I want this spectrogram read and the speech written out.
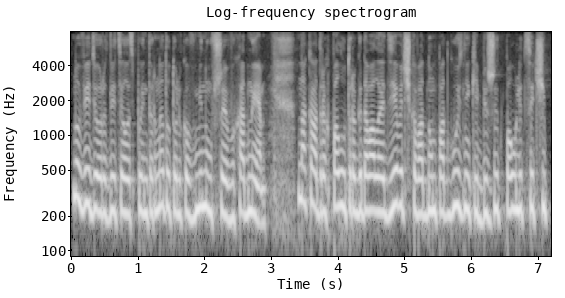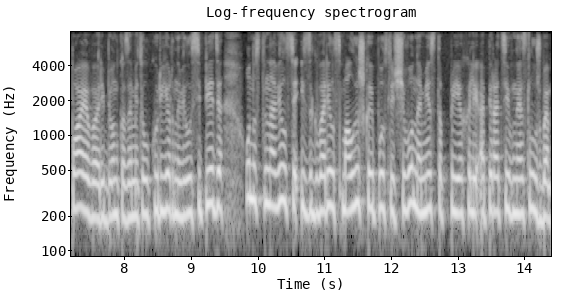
но видео разлетелось по интернету только в минувшие выходные. На кадрах полуторагодовалая девочка в одном подгузнике бежит по улице Чапаева. Ребенка заметил курьер на велосипеде. Он остановился и заговорил с малышкой, после чего на место приехали оперативные службы.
